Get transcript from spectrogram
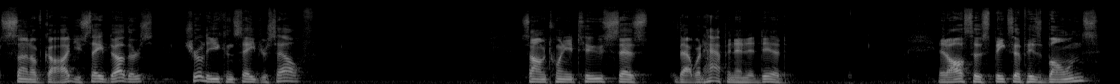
Son of God, you saved others, surely you can save yourself. Psalm 22 says that would happen, and it did. It also speaks of his bones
